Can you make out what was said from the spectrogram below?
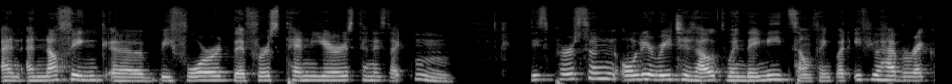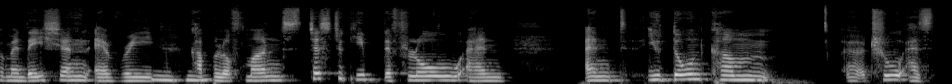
and, and nothing uh, before the first 10 years, then it's like, hmm, this person only reaches out when they need something. But if you have a recommendation every mm-hmm. couple of months, just to keep the flow and and you don't come uh, through as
